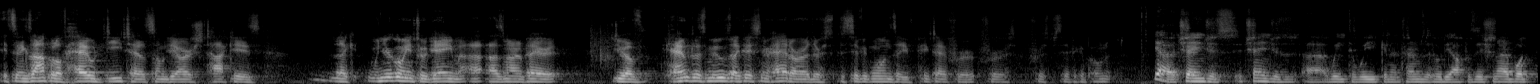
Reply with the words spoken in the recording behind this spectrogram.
it's an example of how detailed some of the Irish attack is. Like when you're going into a game as an Ireland player, do you have countless moves like this in your head, or are there specific ones that you've picked out for, for, for a specific opponent? Yeah, it changes. It changes uh, week to week, and in terms of who the opposition are. But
